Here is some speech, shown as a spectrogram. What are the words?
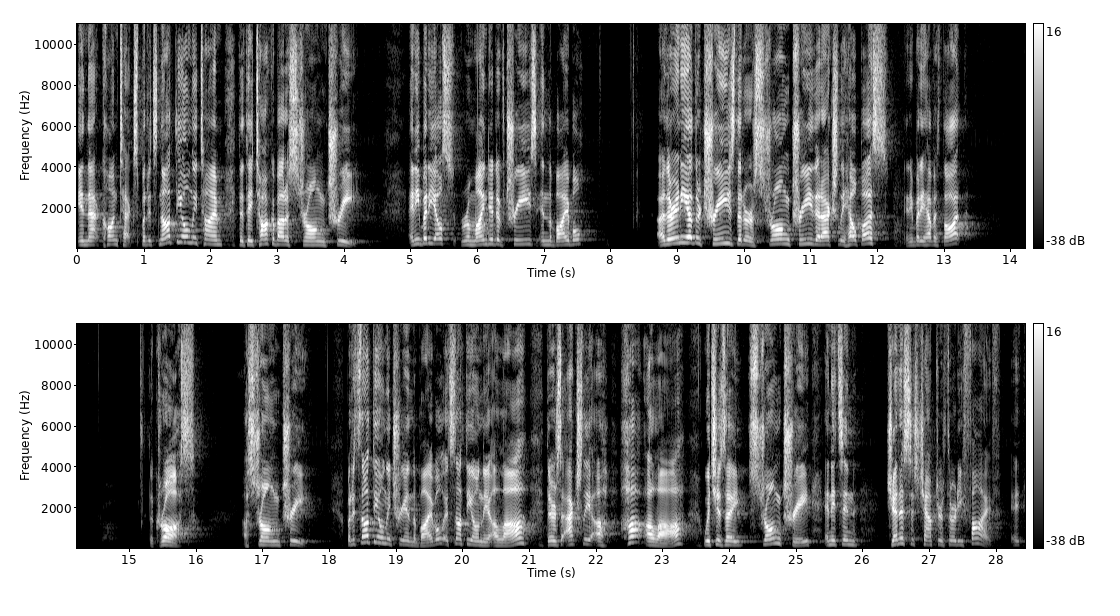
in that context, but it's not the only time that they talk about a strong tree. Anybody else reminded of trees in the Bible? Are there any other trees that are a strong tree that actually help us? Anybody have a thought? the cross, a strong tree. But it's not the only tree in the Bible. It's not the only Allah. There's actually a Ha-Allah, which is a strong tree, and it's in Genesis chapter 35. It,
